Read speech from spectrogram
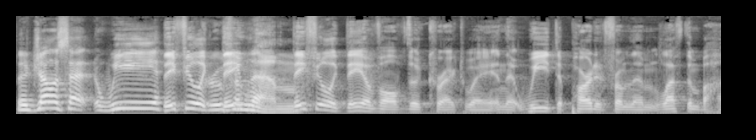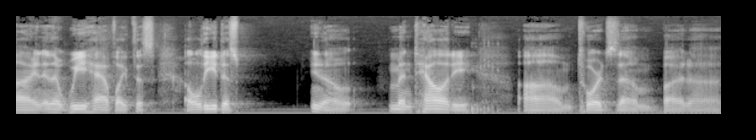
They're jealous that we They feel like they them. they feel like they evolved the correct way and that we departed from them, left them behind, and that we have like this elitist, you know, mentality um, towards them. But uh,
